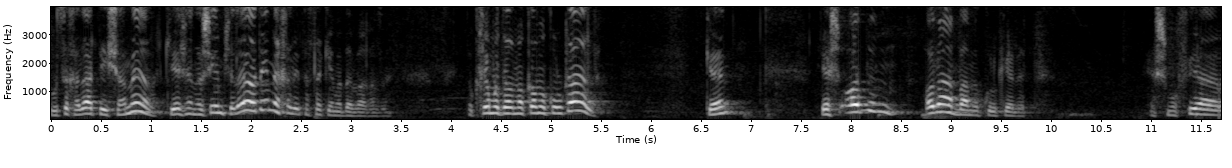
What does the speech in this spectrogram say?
הוא צריך לדעת להישמר, כי יש אנשים שלא יודעים איך להתעסק עם הדבר הזה. לוקחים אותו למקום מקולקל, כן? יש עוד, עוד אהבה מקולקלת. יש מופיע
